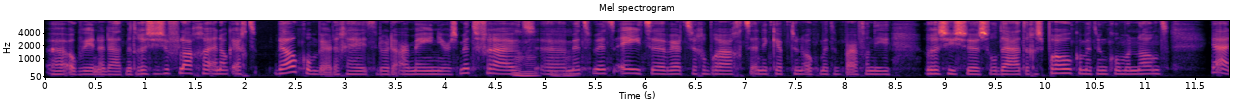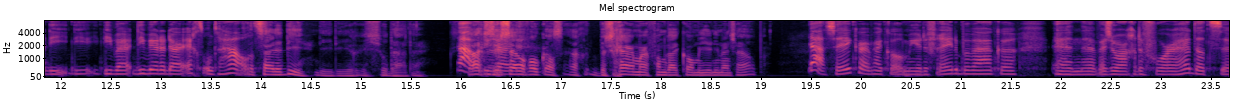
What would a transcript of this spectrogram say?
Uh, ook weer inderdaad met Russische vlaggen. En ook echt welkom werden geheten door de Armeniërs. Met fruit, mm -hmm. met, met eten werd ze gebracht. En ik heb toen ook met een paar van die Russische soldaten gesproken. Met hun commandant. Ja, die, die, die, die werden daar echt onthaald. Wat zeiden die, die, die Russische soldaten? Nou, Zagen ze zichzelf ook als beschermer van wij komen hier die mensen helpen? Ja, zeker. Wij komen hier de vrede bewaken. En uh, wij zorgen ervoor hè, dat, uh,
